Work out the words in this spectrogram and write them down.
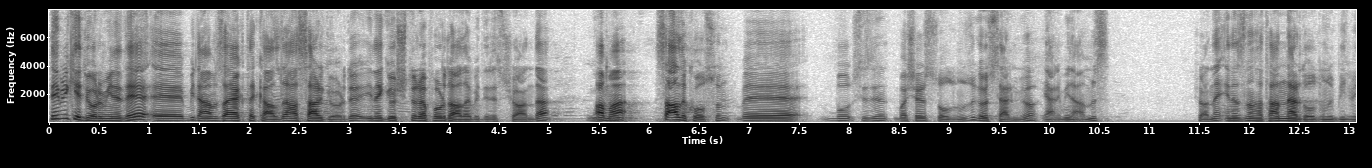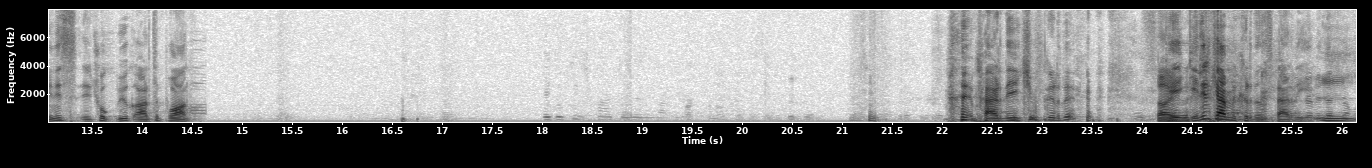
tebrik ediyorum yine de. Ee, binamız ayakta kaldı, hasar gördü. Yine göçtü raporu da alabiliriz şu anda. Ama sağlık olsun. Ee, bu sizin başarısız olduğunuzu göstermiyor. Yani binamız şu anda en azından hatanın nerede olduğunu bilmeniz e, çok büyük artı puan. Perdeyi kim kırdı? Ge- gelirken mi kırdınız perdeyi?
